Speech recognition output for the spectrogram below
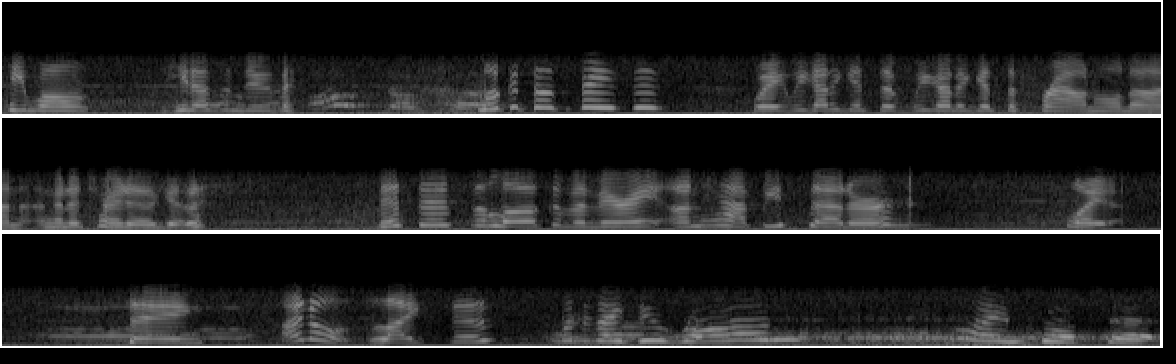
He won't, he doesn't do that. So. Look at those faces. Wait, we gotta get the we gotta get the frown. Hold on. I'm gonna try to get. This This is the look of a very unhappy setter. Wait, saying, I don't like this. What did I do wrong? I'm so upset.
